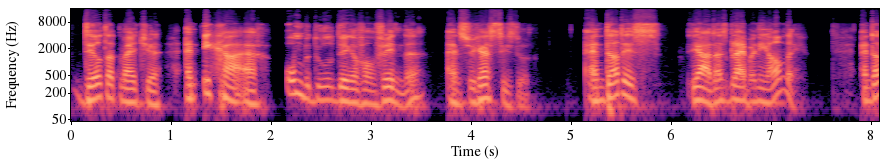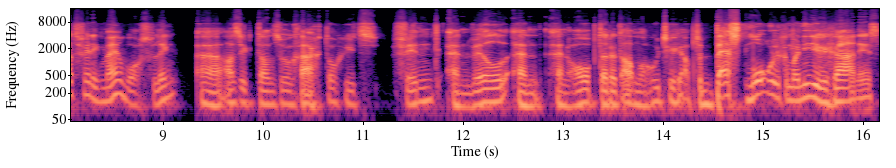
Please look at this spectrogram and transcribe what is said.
deelt dat met je. En ik ga er onbedoeld dingen van vinden en suggesties doen. En dat is, ja, dat is blijkbaar niet handig. En dat vind ik mijn worsteling. Uh, als ik dan zo graag toch iets vind en wil en, en hoop dat het allemaal goed op de best mogelijke manier gegaan is.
